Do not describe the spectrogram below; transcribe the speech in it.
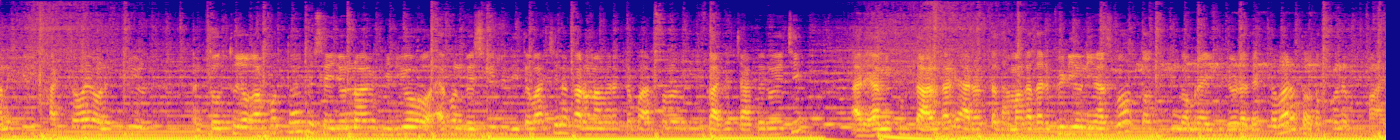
অনেক কিছু খাটতে হয়, অনেক কিছু তথ্য জোগাড় করতে হয় তো সেই জন্য আমি ভিডিও এখন বেশি কিছু দিতে পারছি না, কারণ আমার একটা পার্সোনাল কিছু কাজের চাপে রয়েছি। আর আমি খুব তাড়াতাড়ি আরও একটা ধামাকাদার ভিডিও নিয়ে আসব, ততদিন তোমরা এই ভিডিওটা দেখতে পারো, ততক্ষণে পাই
